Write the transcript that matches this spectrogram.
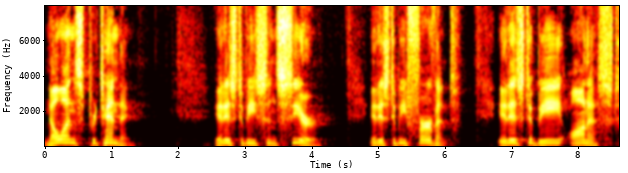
no one's pretending. It is to be sincere, it is to be fervent, it is to be honest.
